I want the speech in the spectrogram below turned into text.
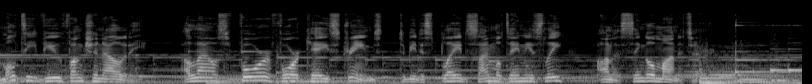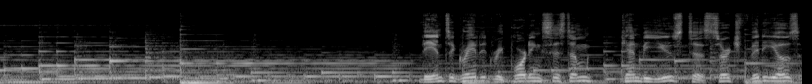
Multi-view functionality allows four 4K streams to be displayed simultaneously on a single monitor. The integrated reporting system can be used to search videos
